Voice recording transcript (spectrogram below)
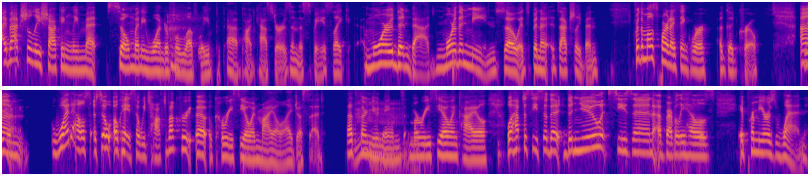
I've actually shockingly met so many wonderful, lovely uh, podcasters in this space, like more than bad, more than mean. So it's been a, it's actually been, for the most part, I think we're a good crew. Um, Yeah. What else? So, okay. So we talked about Car- uh, Caricio and Mile. I just said that's their new names, Mm. Mauricio and Kyle. We'll have to see. So the the new season of Beverly Hills it premieres when?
